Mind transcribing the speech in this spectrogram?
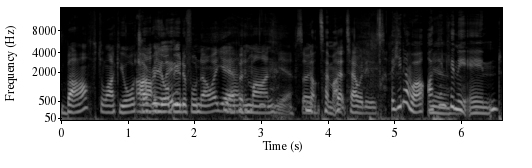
bathed like your oh, child, your really? beautiful Noah. Yeah, Yeah. but mine, yeah. So Not so much. That's how it is. But you know what? I Yeah. think in the end,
